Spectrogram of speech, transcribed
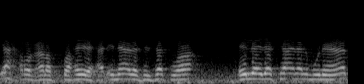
يحرم على الصحيح الإنابة في الفتوى إلا إذا كان المناب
